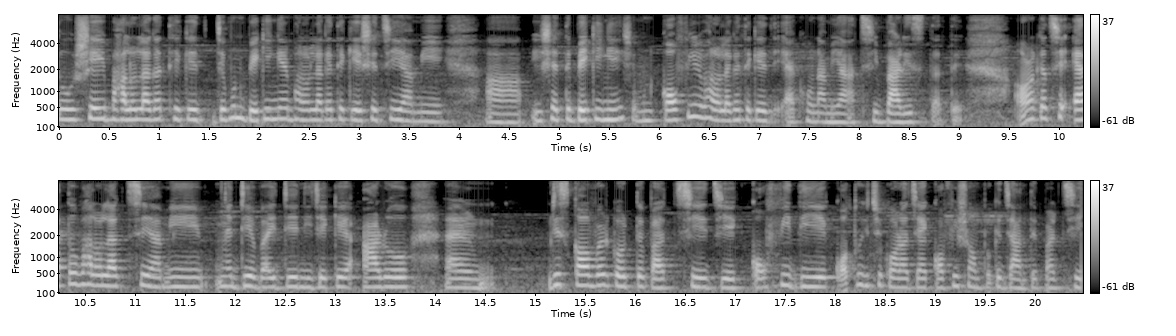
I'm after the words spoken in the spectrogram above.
তো সেই ভালো লাগা থেকে, যেমন বেকিংয়ের ভালো লাগা থেকে এসেছি আমি ইসেতে বেকিংয়ে যেমন কফির ভালো লাগা থেকে এখন আমি আছি বারিস্তাতে আমার কাছে এত ভালো লাগছে আমি ডে বাই ডে নিজেকে আরও ডিসকভার করতে পারছি যে কফি দিয়ে কত কিছু করা যায় কফি সম্পর্কে জানতে পারছি।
